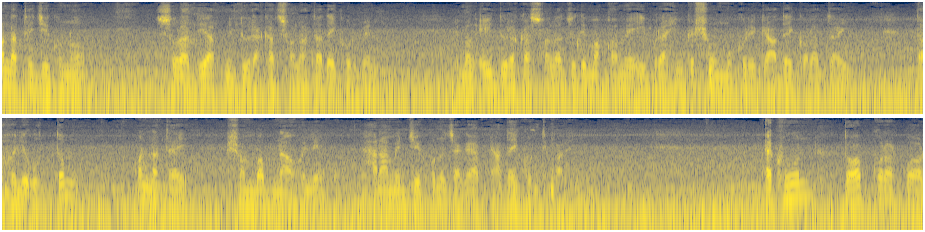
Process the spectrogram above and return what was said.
অন্যথায় যে কোনো সোরা দিয়ে আপনি দুই রাকাত সলাত আদায় করবেন। এবং এই দুই রাকাত সলাত যদি মাকামে ইব্রাহিমকে সম্মুখ রেখে আদায় করা যায়, তাহলে উত্তম অন্যথায় সম্ভব না হলে হারামের যে কোনো জায়গায় আপনি আদায় করতে পারেন। এখন তপ করার পর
